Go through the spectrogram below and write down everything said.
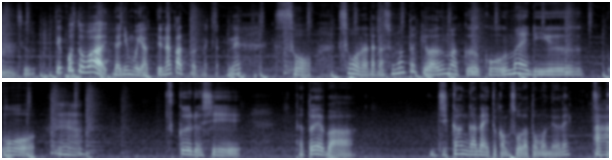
うん。そう。ってことは何もやってなかったんだけどね。そう。そうなんだからその時はうまくこううまい理由をうん。作るし例えば時間がないとかもそうだと思うんだよね。時間が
